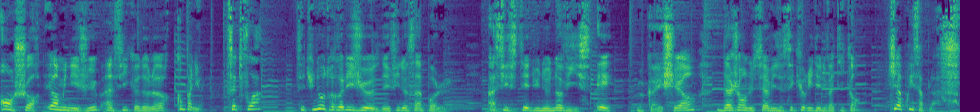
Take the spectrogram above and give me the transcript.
en short et en mini-jupe ainsi que de leurs compagnons. Cette fois, c'est une autre religieuse des filles de Saint Paul, assistée d'une novice et, le cas échéant, d'agents du service de sécurité du Vatican, qui a pris sa place.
